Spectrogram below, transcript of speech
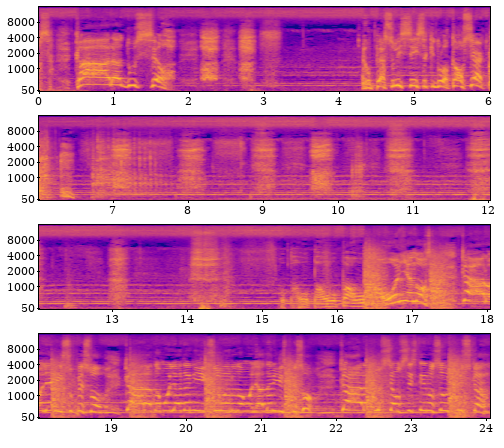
Nossa, cara do céu! Eu peço licença aqui do local, certo? Opa, opa, opa, opa, olha nossa! Cara, olha isso, pessoal! Cara, dá uma olhada nisso, mano, dá uma olhada nisso, pessoal! Cara do céu, vocês têm noção disso, cara?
